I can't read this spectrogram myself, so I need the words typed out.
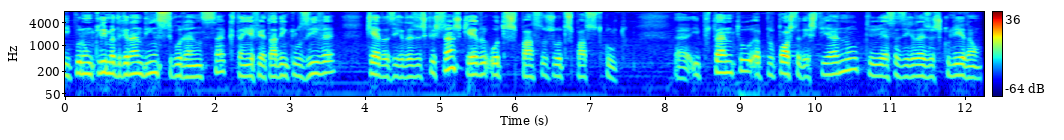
e por um clima de grande insegurança que tem afetado, inclusive, quer as igrejas cristãs, quer outros espaços, outros espaços de culto. Eh, e, portanto, a proposta deste ano, que essas igrejas escolheram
